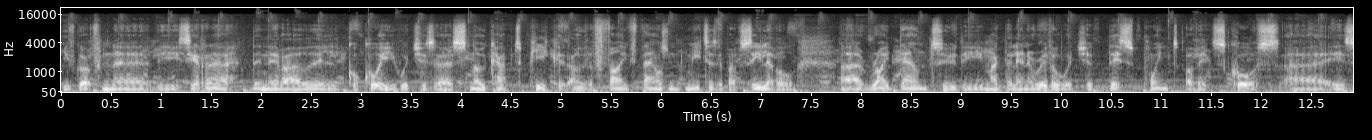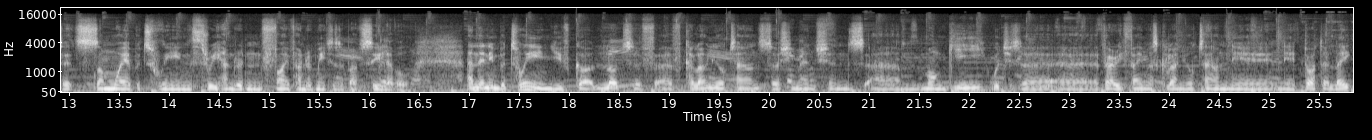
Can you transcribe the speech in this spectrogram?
you've got from the the Sierra de Nevado del Cocuy, which is a snow-capped peak at over 5,000 meters above sea level, uh, right down to the Magdalena River, which at this point of its course uh, is at somewhere between 300 and 500 meters above sea level. And then in between, you've got lots of, of colonial towns. So she mentions um, which is a, a, very famous colonial town near, near Tota Lake.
